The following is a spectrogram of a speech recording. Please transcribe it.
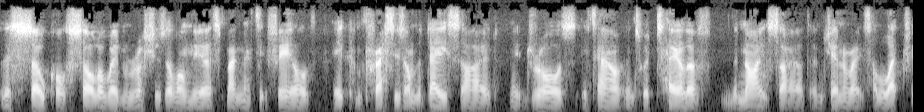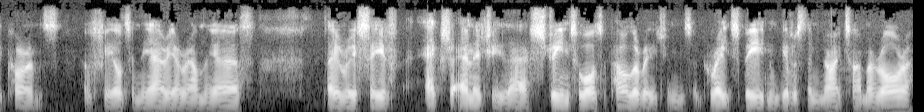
this so-called solar wind rushes along the Earth's magnetic field. It compresses on the day side and it draws it out into a tail of the night side and generates electric currents and fields in the area around the Earth. They receive extra energy there, stream towards the polar regions at great speed and give us the nighttime aurora.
